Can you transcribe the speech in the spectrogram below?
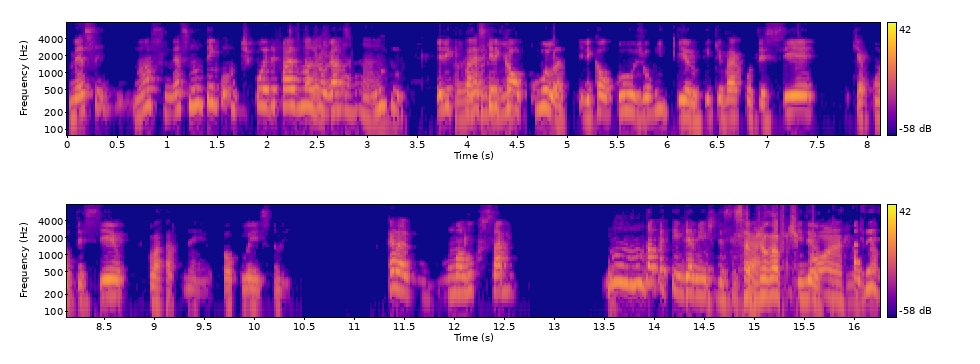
Messi, nossa, Messi não tem como, tipo, ele faz umas jogadas já- muito, ele Também parece que ele calcula, ele calcula o jogo inteiro, o que que vai acontecer, o que aconteceu, claro, né, eu calculei isso também. Cara, o maluco sabe não, não dá pra entender a mente desse Sabe cara. jogar futebol, entendeu? né? Às vezes-.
